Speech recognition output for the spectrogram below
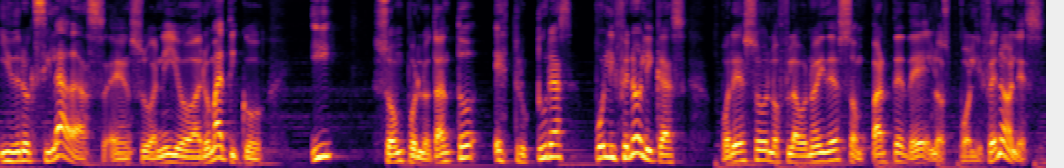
hidroxiladas en su anillo aromático y son por lo tanto estructuras polifenólicas. Por eso los flavonoides son parte de los polifenoles.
